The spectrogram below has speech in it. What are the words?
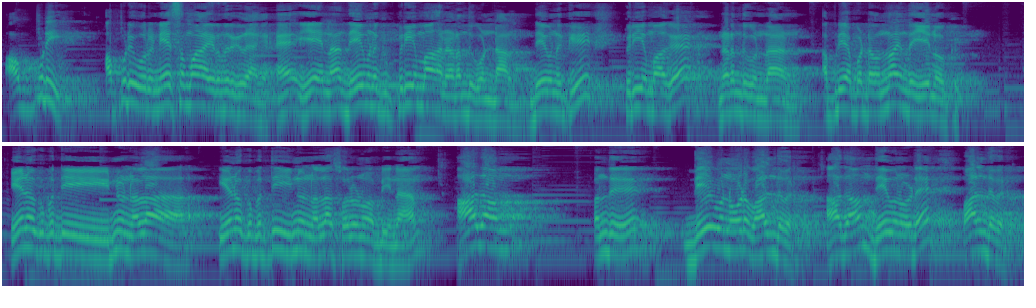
அப்படி அப்படி ஒரு நேசமாக இருந்திருக்கிறாங்க. ஏன்னா தேவனுக்கு பிரியமாக நடந்து கொண்டான். தேவனுக்கு பிரியமாக நடந்து கொண்டான். அப்படியாப்பட்டவன் தான் இந்த ஏனோக்கு. ஏனோக்கு பற்றி இன்னும் நல்லா ஏனோக்கு பற்றி இன்னும் நல்லா சொல்லணும் அப்படின்னா ஆதாம் வந்து தேவனோட வாழ்ந்தவர். ஆதாம் தேவனோட வாழ்ந்தவர்.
